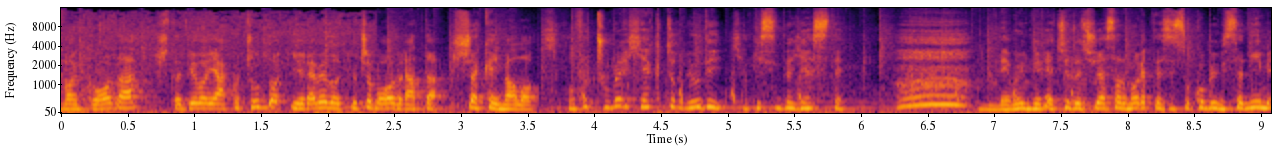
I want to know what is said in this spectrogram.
vagona, što je bilo jako čudno i vreme da otključamo ova vrata. Čekaj malo. Ovo čuver Hector, ljudi? Ja mislim da jeste. Nemoj mi reći da ću ja sad morati da se sukubim sa njim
